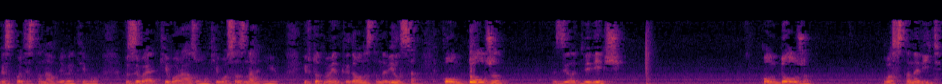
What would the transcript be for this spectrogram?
Господь останавливает его, вызывает к его разуму, к его сознанию. И в тот момент, когда он остановился, он должен сделать две вещи. Он должен восстановить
